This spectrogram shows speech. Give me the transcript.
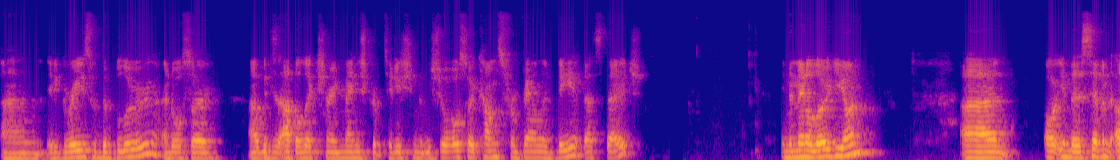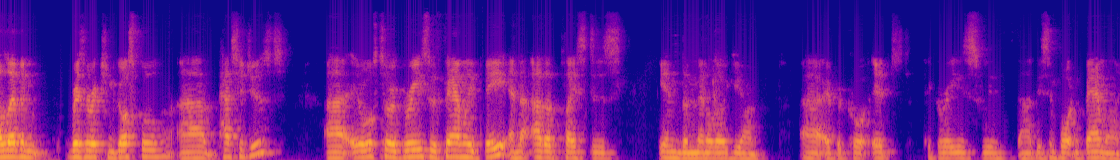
um, it, agrees with the blue and also uh, with this other lectionary manuscript tradition, which also comes from family B at that stage. In the Menologion, uh, or in the 7, 11 resurrection gospel uh, passages, it also agrees with family B and other places in the Menologion. Uh, it, it, agrees with uh, this important family.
